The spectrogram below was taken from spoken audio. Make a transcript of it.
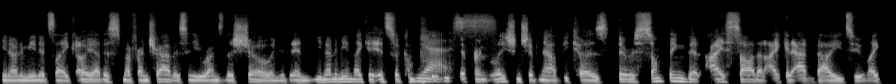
You know what I mean? It's like, oh yeah, this is my friend Travis and he runs the show. And, and you know what I mean? Like it's a completely yes. different relationship now because there was something that I saw that I could add value to. Like,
